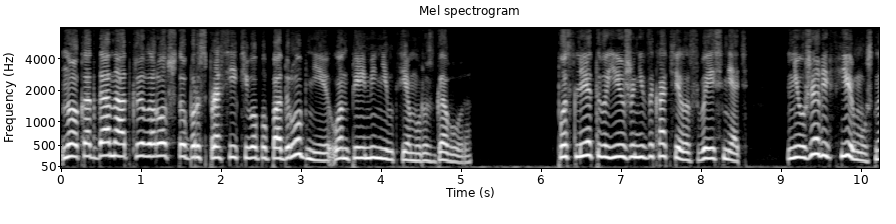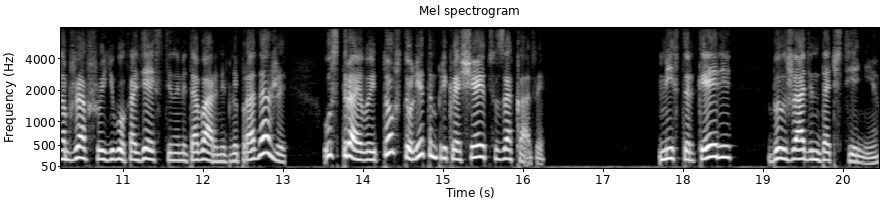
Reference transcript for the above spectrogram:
Но когда она открыла рот, чтобы расспросить его поподробнее, он переменил тему разговора. После этого ей уже не захотелось выяснять, неужели фирму, снабжавшую его хозяйственными товарами для продажи, устраивает то, что летом прекращаются заказы. Мистер Керри был жаден до чтения.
